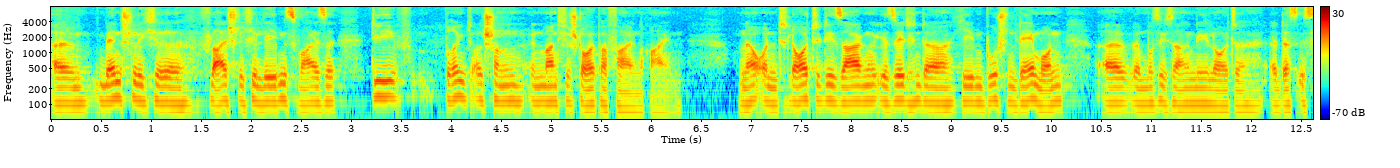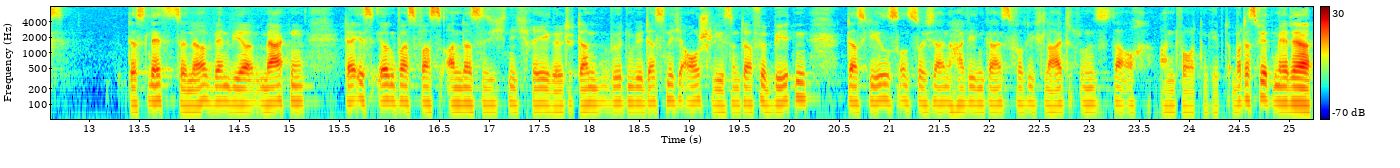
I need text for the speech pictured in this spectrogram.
äh, menschliche, fleischliche Lebensweise, die bringt uns schon in manche Stolperfallen rein. Ne? Und Leute, die sagen, ihr seht hinter jedem Busch einen Dämon, äh, da muss ich sagen, nee Leute, äh, das ist das Letzte, ne? wenn wir merken, da ist irgendwas, was anders sich nicht regelt, dann würden wir das nicht ausschließen und dafür beten, dass Jesus uns durch seinen Heiligen Geist wirklich leitet und uns da auch Antworten gibt. Aber das wird mehr der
